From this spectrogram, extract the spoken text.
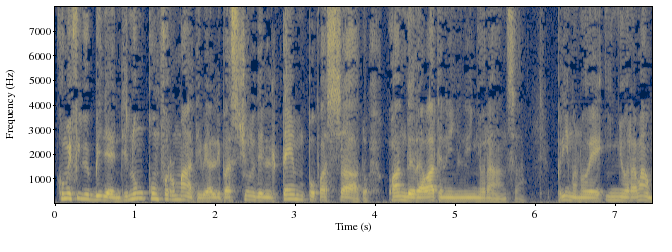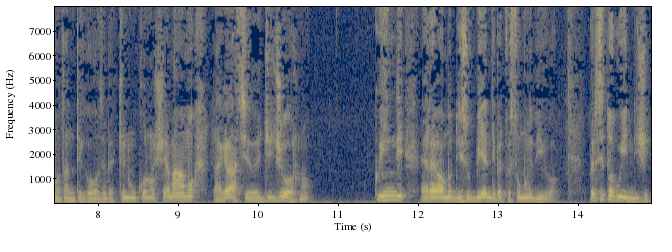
Come figli obbedienti, non conformatevi alle passioni del tempo passato, quando eravate nell'ignoranza. Prima noi ignoravamo tante cose perché non conoscevamo la grazia di oggigiorno. Quindi eravamo disubbidienti per questo motivo. Versetto 15.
